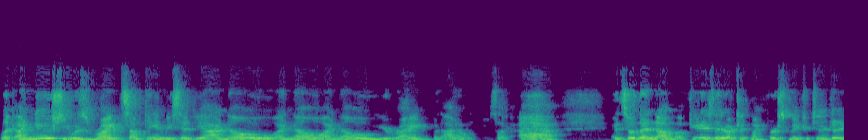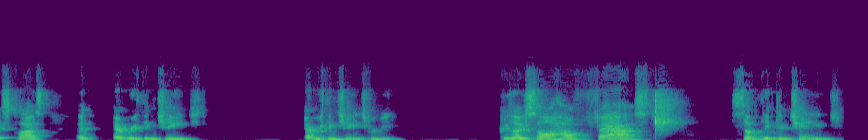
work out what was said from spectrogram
like I knew she was right. Something in me said, yeah, I know, I know, I know, you're right. But I don't, it's like, ah. And so then um, a few days later, I took my first matrix energetics class and everything changed. Everything changed for me because I saw how fast something can change.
